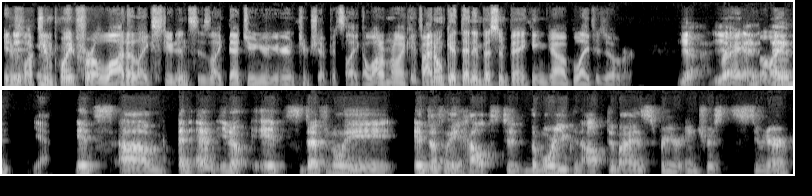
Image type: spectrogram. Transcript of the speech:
inflection point for a lot of like students is like that junior year internship. It's like a lot of them are like, if I don't get that investment banking job, life is over. yeah, yeah, Right, and, like, and yeah. it's um, and and you know, it's definitely it definitely helps to the more you can optimize for your interests sooner.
